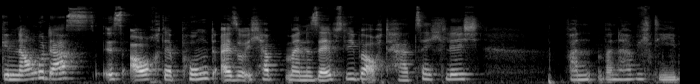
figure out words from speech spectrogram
genau das ist auch der Punkt. Also ich habe meine Selbstliebe auch tatsächlich. Wann, wann habe ich die?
